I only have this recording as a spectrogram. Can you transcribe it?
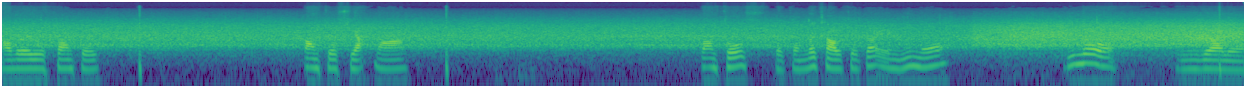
Abreu Santos. Santos yapma. Santos toponda kaldı tekrar Embimo. Embimo. Mücadele.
